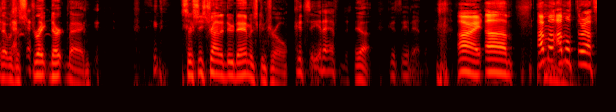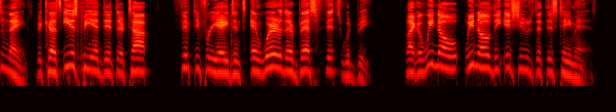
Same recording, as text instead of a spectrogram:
that was a straight dirt bag. So she's trying to do damage control. Could see it happening. Yeah. Could see it happening. All right. Um, I'm gonna, I'm gonna throw out some names because ESPN did their top 50 free agents and where their best fits would be. Like uh, we know we know the issues that this team has.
